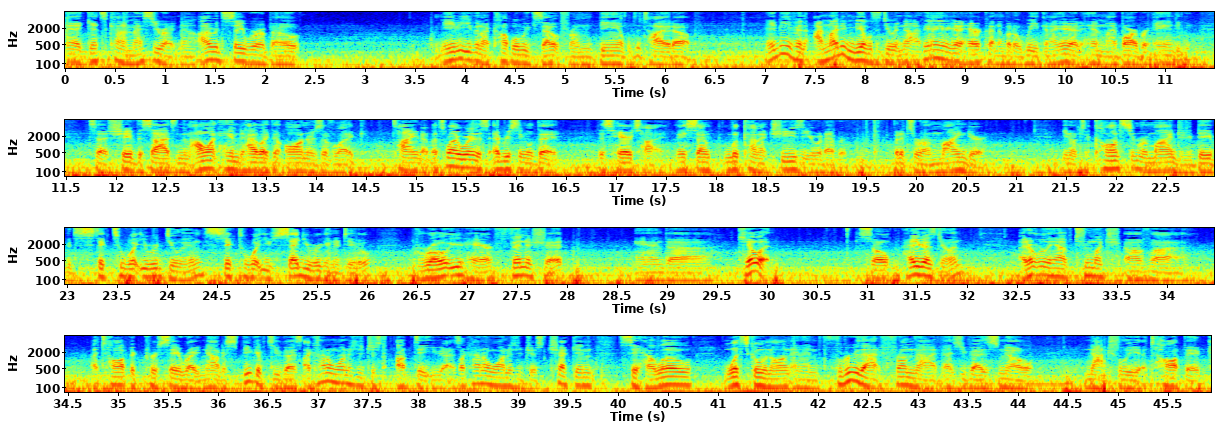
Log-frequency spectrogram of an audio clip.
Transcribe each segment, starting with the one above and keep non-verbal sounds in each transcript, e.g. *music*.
yeah, it gets kind of messy right now. I would say we're about maybe even a couple weeks out from being able to tie it up. Maybe even I might even be able to do it now. I think I'm gonna get a haircut in about a week, and I'm gonna get him, my barber Andy, to shave the sides, and then I want him to have like the honors of like tying it up. That's why I wear this every single day. This hair tie it may sound look kind of cheesy or whatever, but it's a reminder you know, it's a constant reminder to David stick to what you were doing, stick to what you said you were going to do, grow your hair, finish it, and uh, kill it. So, how you guys doing? I don't really have too much of uh, a topic per se right now to speak of to you guys. I kind of wanted to just update you guys. I kind of wanted to just check in, say hello, what's going on, and then through that, from that, as you guys know, naturally a topic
